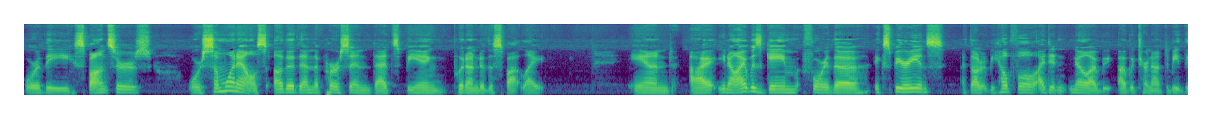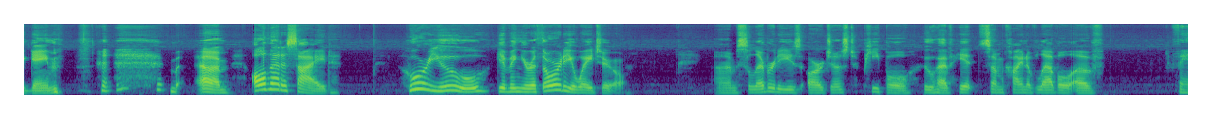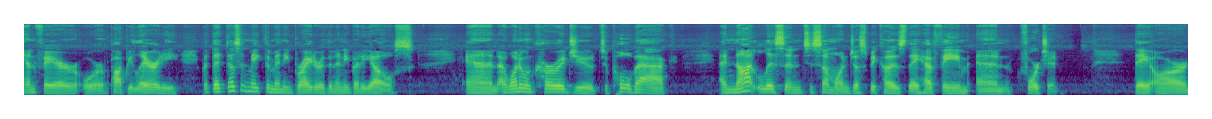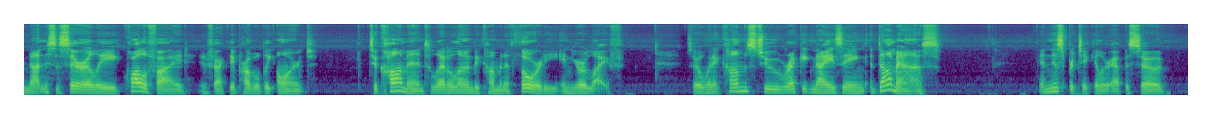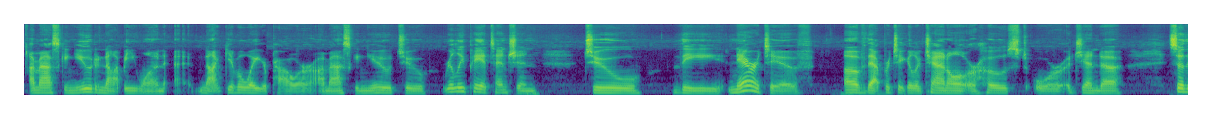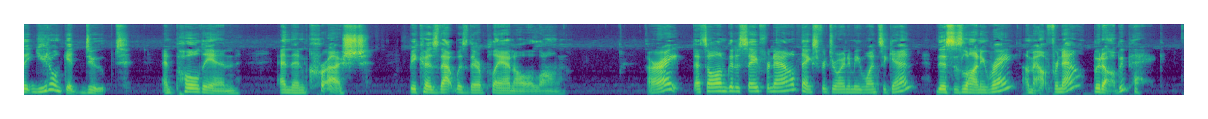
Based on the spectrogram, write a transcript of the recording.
or the sponsors or someone else other than the person that's being put under the spotlight. And I, you know, I was game for the experience. I thought it would be helpful. I didn't know I, be, I would turn out to be the game. um, all that aside, who are you giving your authority away to? Um, celebrities are just people who have hit some kind of level of fanfare or popularity, but that doesn't make them any brighter than anybody else. And I want to encourage you to pull back and not listen to someone just because they have fame and fortune. They are not necessarily qualified, in fact, they probably aren't, to comment, let alone become an authority in your life. So when it comes to recognizing a dumbass, in this particular episode, I'm asking you to not be one, not give away your power. I'm asking you to really pay attention to the narrative of that particular channel or host or agenda so that you don't get duped and pulled in and then crushed because that was their plan all along. All right, that's all I'm going to say for now. Thanks for joining me once again. This is Lonnie Ray. I'm out for now, but I'll be back.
